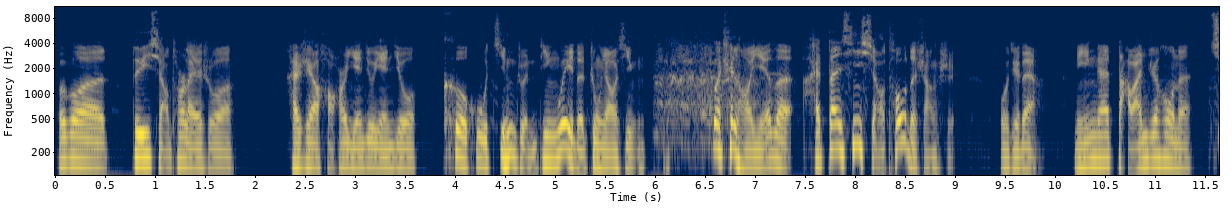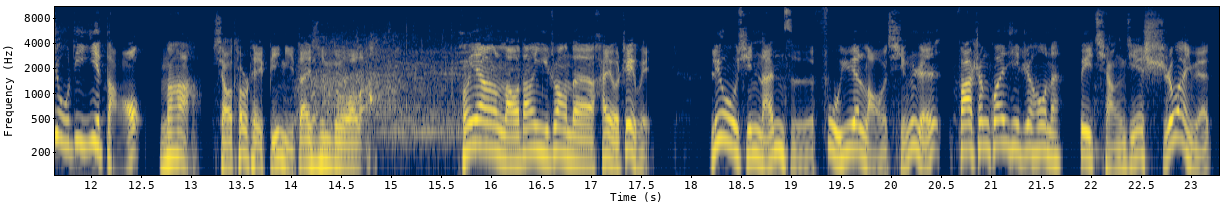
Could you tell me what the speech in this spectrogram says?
不过对于小偷来说，还是要好好研究研究客户精准定位的重要性。不过这老爷子还担心小偷的伤势，我觉得呀，你应该打完之后呢，就地一倒，那小偷得比你担心多了。同样老当益壮的还有这位。六旬男子赴约老情人，发生关系之后呢，被抢劫十万元。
